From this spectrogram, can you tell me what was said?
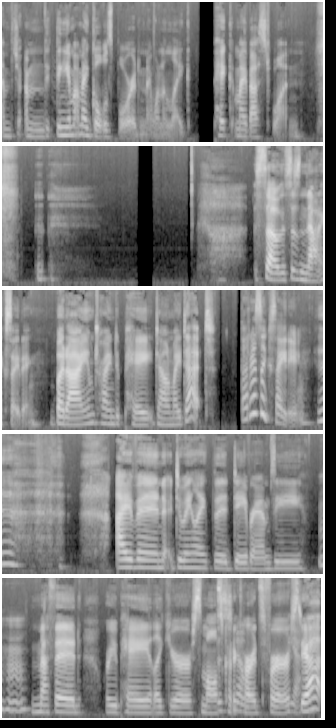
I'm thinking about my goals board, and I want to like pick my best one. so this is not exciting, but I am trying to pay down my debt. That is exciting. Yeah. I've been doing like the Dave Ramsey hmm method where you pay like your smallest The credit snow- cards first. yeah. Yeah.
